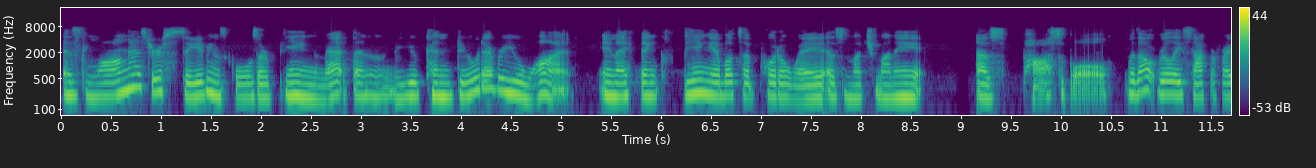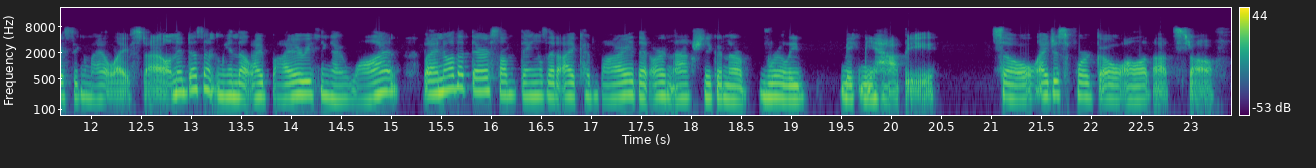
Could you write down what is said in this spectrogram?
as long as your savings goals are being met, then you can do whatever you want. And I think being able to put away as much money as possible without really sacrificing my lifestyle. And it doesn't mean that I buy everything I want, but I know that there are some things that I can buy that aren't actually going to really make me happy. So I just forego all of that stuff.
